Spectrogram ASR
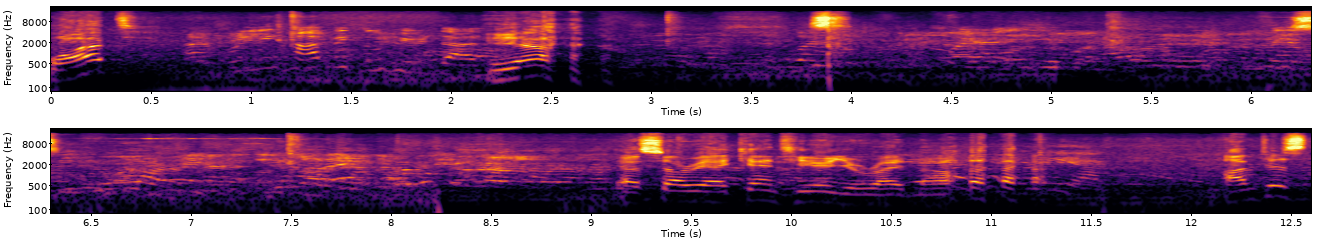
What? I'm really happy to hear that. Yeah. Yeah, sorry, I can't hear you right now. I'm just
